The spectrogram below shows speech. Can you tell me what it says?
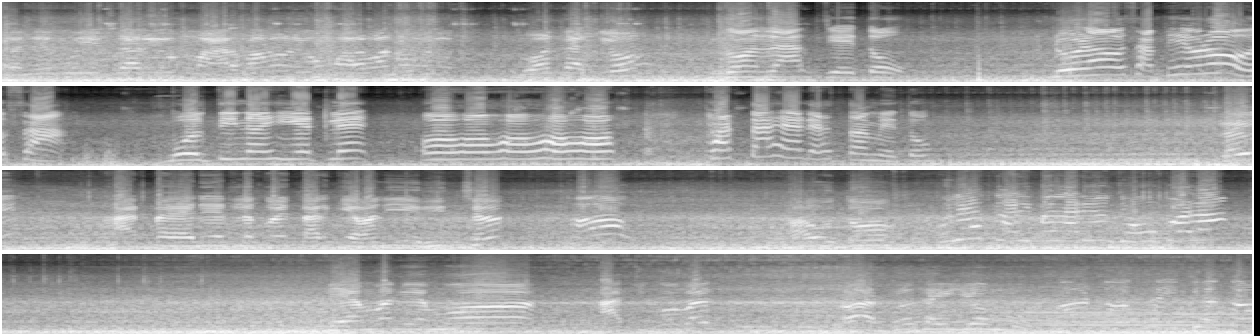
તને કોઈ એક દાડો એવું મારવાનો ને એવું મારવાનો લોન રાખજો ધોન રાખજે તો. ડોળાઓ સા ફેવરો સા. બોલતી નહીં એટલે ઓહો હો હો હો. ફાટતા હેડે તમે તો. કઈ ખાતા હેડે એટલે કોઈ તાર કહેવાની એ રીત છે? હા. આવું તો. બોલ્યા કાળી બલાડીઓ જોવું પડે. બેમાં બેમાં આ ચૂકો બસ. અડધો થઈ ગયો હું. અડધો થઈ ગયો તો.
